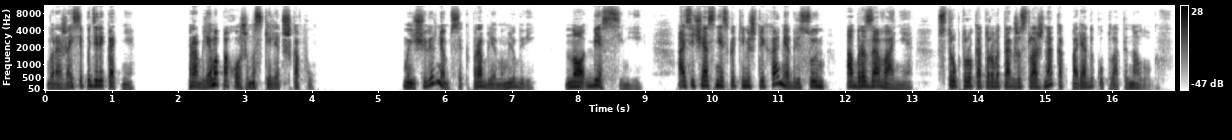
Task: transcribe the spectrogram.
Выражайся поделикатнее. Проблема похожа на скелет в шкафу. Мы еще вернемся к проблемам любви, но без семьи. А сейчас несколькими штрихами обрисуем образование, структура которого так же сложна, как порядок уплаты налогов.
